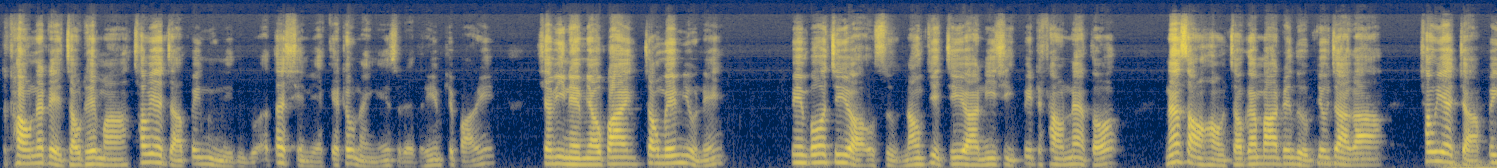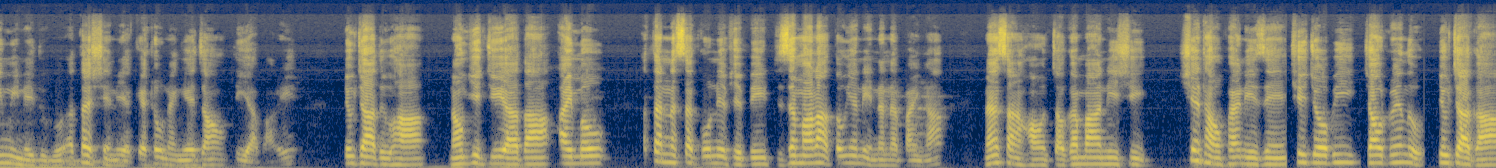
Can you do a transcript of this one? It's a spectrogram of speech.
တစ်ထောင်နဲ့တဲ့ကြောက်ထဲမှာ6ရက်ကြာပိတ်မိနေသူကိုအသက်ရှင်လျက်ကယ်ထုတ်နိုင်တယ်ဆိုတဲ့သတင်းဖြစ်ပါတယ်။ရှမ်းပြည်နယ်မြောက်ပိုင်းကြောင်မဲမြို့နယ်ပင်ဘောကျေးရွာအုပ်စုနောင်ပြစ်ကျေးရွာနီးရှိပေတစ်ထောင်နဲ့တော့နတ်ဆောင်ဟောင်ကြောက်ကမ်းပါအတွင်းသို့ပြုတ်ကျက6ရက်ကြာပိတ်မိနေသူကိုအသက်ရှင်လျက်ကယ်ထုတ်နိုင်ခဲ့ကြောင်းသိရပါတယ်။ပြုတ်ကျသူဟာနောင်ပြစ်ကျေးရွာသားအိုင်မုံ အသက်29နှစ်ဖြစ်ပြီးဒီဇင်ဘာလ3ရက်နေ့နံနက်ပိုင်းကနန်းဆန်ဟောင်ကြောက်ကမ်းပါနီးရှိရှင်းထောင်ဖမ်းနေစဉ်ခြေကျော်ပြီးကြောက်တွင်းသို့ပြုတ်ကျကာ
